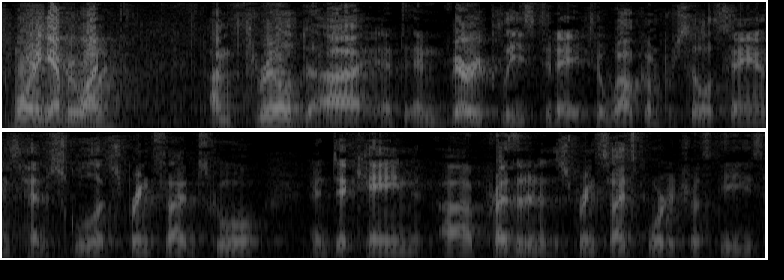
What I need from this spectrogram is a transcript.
Good morning, everyone. I'm thrilled uh, at, and very pleased today to welcome Priscilla Sands, head of school at Springside School, and Dick Hayne, uh, president of the Springside Board of Trustees,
